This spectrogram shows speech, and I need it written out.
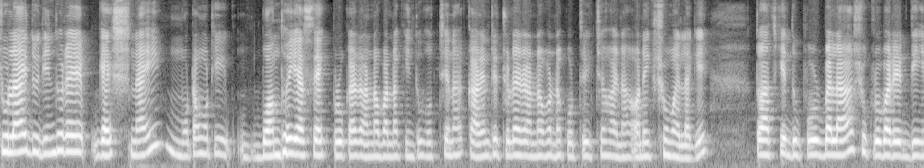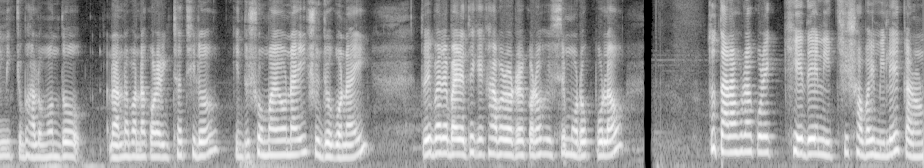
চুলায় দুই দিন ধরে গ্যাস নাই, মোটামুটি বন্ধই আছে, এক প্রকার রান্নাবান্না কিন্তু হচ্ছে না। কারেন্টের চুলায় রান্নাবান্না করতে ইচ্ছা হয় না, অনেক সময় লাগে। তো আজকে দুপুরবেলা, শুক্রবারের দিন একটু ভালো মন্দ রান্নাবান্না করার ইচ্ছা ছিল, কিন্তু সময়ও নাই, সুযোগও নাই। তো এবারে বাইরে থেকে খাবার অর্ডার করা হয়েছে, মোরগ পোলাও। তো তাড়াহুড়া করে খেয়ে দিয়ে নিচ্ছি সবাই মিলে, কারণ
